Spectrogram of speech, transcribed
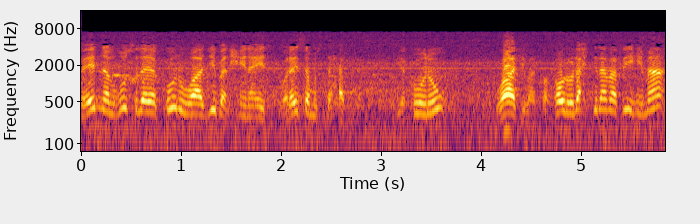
فإن الغسل يكون واجبا حينئذ وليس مستحبا. يكون واجبا. فقوله لا احتلام فيهما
